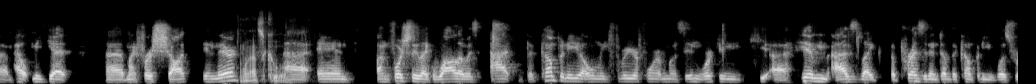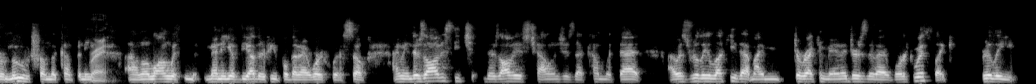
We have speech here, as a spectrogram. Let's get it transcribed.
um, helped me get uh, my first shot in there. Well, that's cool. Uh, and unfortunately, like while I was at the company, only three or four months in working, he, uh, him as like the president of the company was removed from the company, right. um, along with many of the other people that I worked with. So, I mean, there's obviously ch- there's obvious challenges that come with that. I was really lucky that my direct managers that I worked with, like, really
